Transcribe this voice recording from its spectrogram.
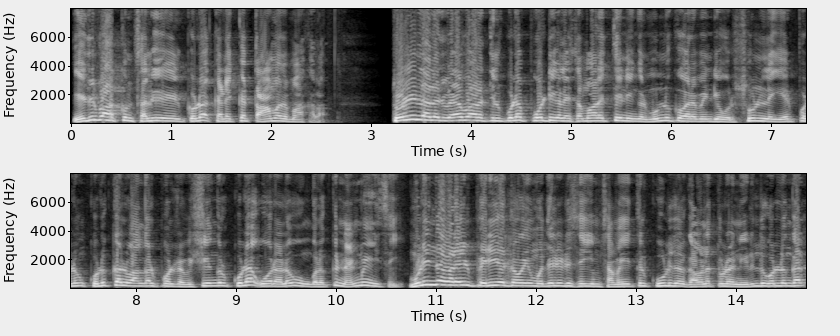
எதிர்பார்க்கும் சலுகைகள் கூட கிடைக்க தாமதமாகலாம். தொழில் அல்லது வியாபாரத்தில் கூட போட்டிகளை சமாளித்து நீங்கள் முன்னுக்கு வர வேண்டிய ஒரு சூழ்நிலை ஏற்படும். கொடுக்கல் வாங்கல் போன்ற விஷயங்கள் கூட ஓரளவு உங்களுக்கு நன்மையை செய்யும். முடிந்த வரையில் பெரிய தொகை முதலீடு செய்யும் சமயத்தில் கூடுதல் கவனத்துடன் இருந்து கொள்ளுங்கள்.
